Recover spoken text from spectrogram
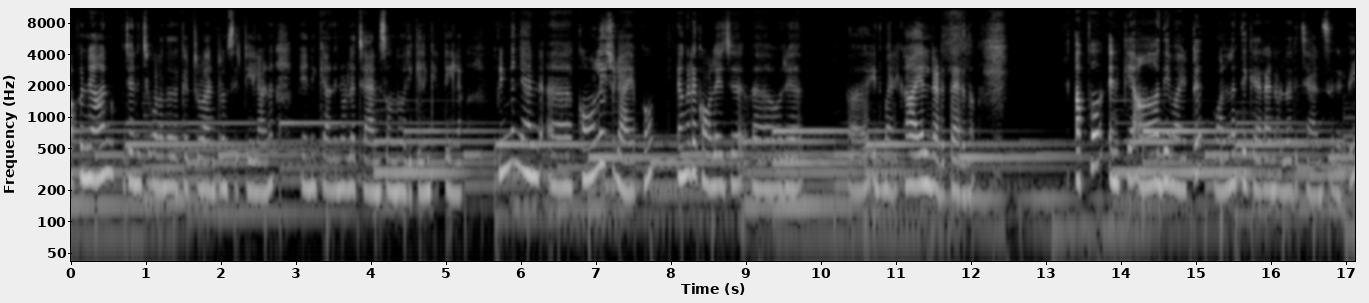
അപ്പോൾ ഞാൻ ജനിച്ചു വളർന്നതൊക്കെ ട്രിവാൻഡ്രം സിറ്റിയിലാണ്. അപ്പോൾ എനിക്ക് അതിനുള്ള ചാൻസ് ഒന്നും ഒരിക്കലും കിട്ടിയില്ല. പിന്നെ ഞാൻ കോളേജിലായപ്പോൾ ഞങ്ങളുടെ കോളേജ് ഒരു ഇതുമാതിരി കായലിന്റെ അടുത്തായിരുന്നു. അപ്പോൾ എനിക്ക് ആദ്യമായിട്ട് വള്ളത്തിൽ കയറാനുള്ള ഒരു ചാൻസ് കിട്ടി.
